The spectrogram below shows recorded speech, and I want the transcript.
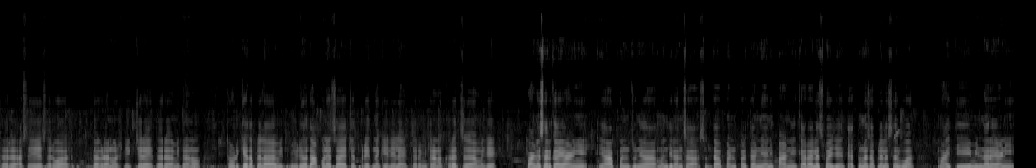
तर असं हे सर्व दगडांवर टेक्चर आहे. तर मित्रांनो थोडक्यात आपल्याला वि व्हिडिओ दाखवण्याचा याच्यात प्रयत्न केलेला आहे. तर मित्रांनो खरंच म्हणजे पाहण्यासारखं आहे आणि ह्या आपण जुन्या मंदिरांचा सुद्धा आपण पडताळणी आणि पाहणी करायलाच पाहिजे. त्यातूनच आपल्याला सर्व माहिती मिळणार आहे आणि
